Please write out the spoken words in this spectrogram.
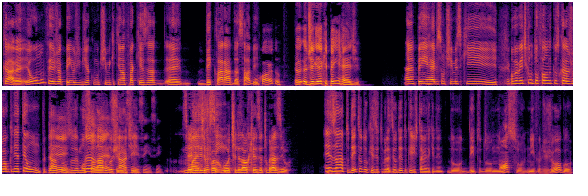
Cara, eu não vejo a PEN hoje em dia como um time que tem uma fraqueza é, declarada, sabe? Concordo. Eu, eu diria que PEN e Red. É, PEN e Red são times que. Obviamente que eu não tô falando que os caras jogam que nem a T1, tá? Sim. Os emocionados Não, é, do sim, chat. Sim, sim, sim. Se a Mas gente for assim. utilizar o quesito Brasil. Exato, dentro do quesito Brasil, dentro do que a gente tá vendo aqui dentro do, dentro do nosso nível de jogo,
